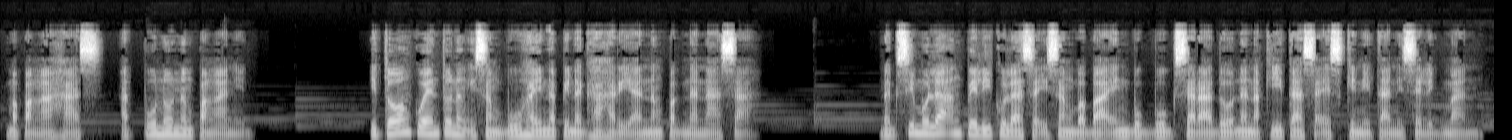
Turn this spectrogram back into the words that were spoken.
mapangahas, at puno ng panganib. Ito ang kwento ng isang buhay na pinaghaharian ng pagnanasa. Nagsimula ang pelikula sa isang babaeng bugbog sarado na nakita sa eskinita ni Seligman.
